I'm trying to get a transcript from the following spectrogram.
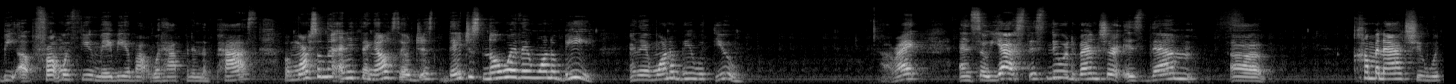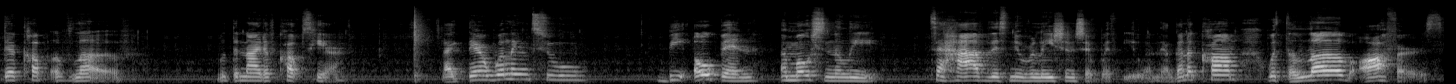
be upfront with you, maybe about what happened in the past, but more so than anything else, they're just they just know where they want to be, and they want to be with you. All right, and so yes, this new adventure is them uh, coming at you with their cup of love with the knight of cups here. Like they're willing to be open emotionally to have this new relationship with you and they're gonna come with the love offers.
